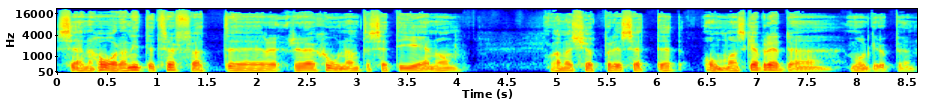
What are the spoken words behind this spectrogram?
Sen har han inte träffat eh, redaktionen, han inte sett igenom vad han har köpt på det sättet om man ska bredda målgruppen.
